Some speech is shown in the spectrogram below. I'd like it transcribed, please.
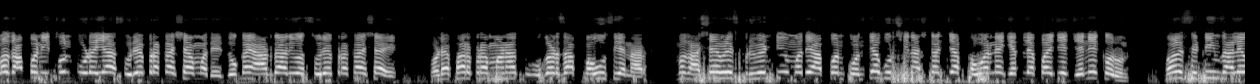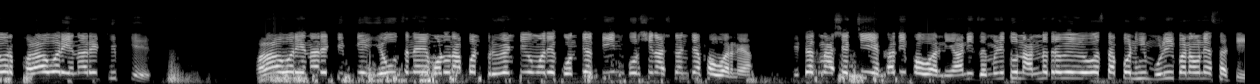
मग आपण इथून पुढे या सूर्यप्रकाशामध्ये जो काही आठ दहा दिवस सूर्यप्रकाश आहे थोड्याफार प्रमाणात उघडझाप पाऊस येणार. मग अशा वेळेस प्रिव्हेंटिव्हमध्ये आपण कोणत्या बुरशीनाशकांच्या फवारण्या घेतल्या पाहिजे जेणेकरून फळ सेटिंग झाल्यावर फळावर येणारे ठिपके. फळावर येणारे टिपके येऊच नये म्हणून आपण प्रिव्हेंटिव्हमध्ये कोणत्या तीन बुरशीनाशकांच्या फवारण्या कीटकनाशकची एखादी फवारणी आणि जमिनीतून अन्नद्रव्य व्यवस्थापन ही मुळी बनवण्यासाठी.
